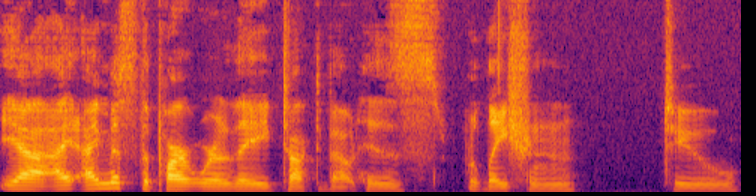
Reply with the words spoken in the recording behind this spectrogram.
Yeah, I, I missed the part where they talked about his relation to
